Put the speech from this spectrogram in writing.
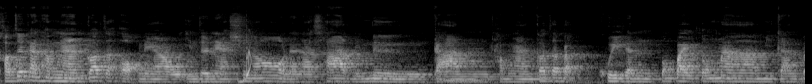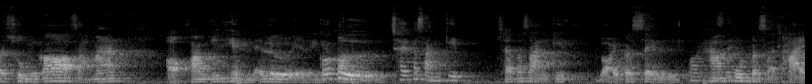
เขาเจอการทำงานก็จะออกแนว international นานาชาตินิดนึง การทำงานก็จะแบบคุยกันตรงไปตรงมา มีการประชุมก็สามารถออกความคิดเห็นได้เลยอะไรเงี้ยก็คือใช้ภาษาอังกฤษ ใช้ภาษาอังกฤษร้อยเปอร์เซ็นต์100%ห้ามพูดภาษาไทย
